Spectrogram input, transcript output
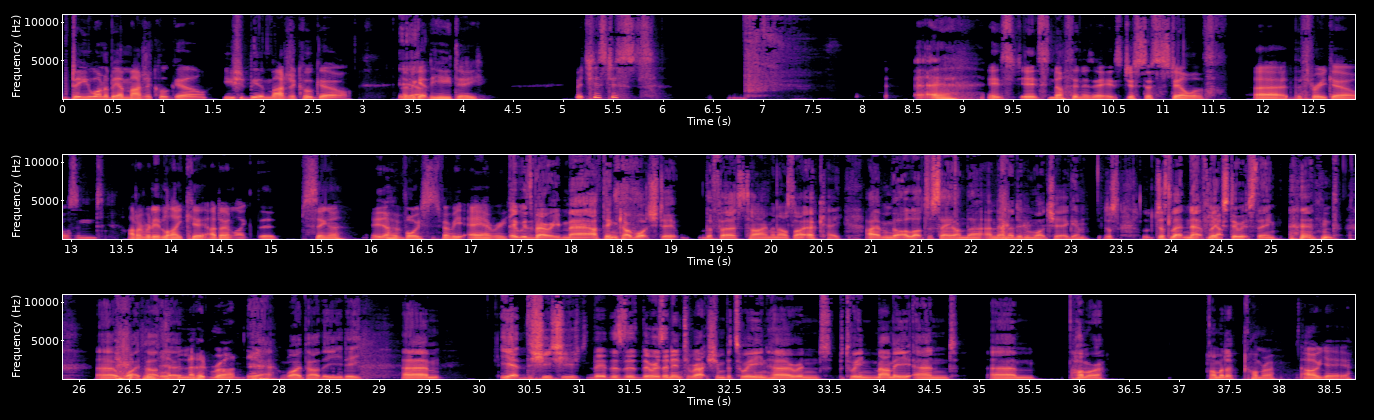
do you want to be a magical girl? You should be a magical girl." And we get the ED, which is just, uh, it's it's nothing, is it? It's just a still of uh, the three girls, and I don't really like it. I don't like the singer. It- her voice is very airy. It was very meh. I think I watched it the first time and I was like, okay, I haven't got a lot to say on that. And then I didn't watch it again. Just, just let Netflix Yep. do its thing and, uh, wipe out the, Let it run. yeah, wipe out the ED. Um, yeah, she, she, there's a, there is an interaction between her and, between Mami and, um, Homura. Homura? Homura. Oh yeah,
